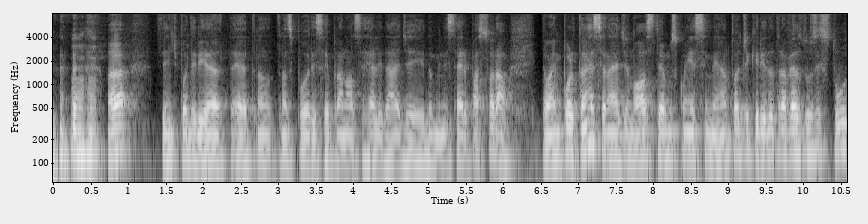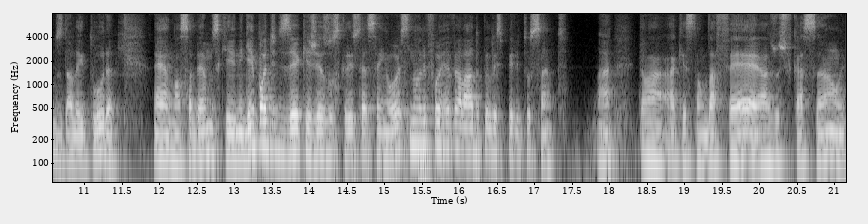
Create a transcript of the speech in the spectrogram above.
Uhum. se a gente poderia é, tra transpor isso aí para a nossa realidade aí do Ministério Pastoral. Então, a importância né, de nós termos conhecimento adquirido através dos estudos, da leitura. É, nós sabemos que ninguém pode dizer que Jesus Cristo é Senhor se não ele foi revelado pelo Espírito Santo. Né? Então, a, a, questão da fé, a justificação e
